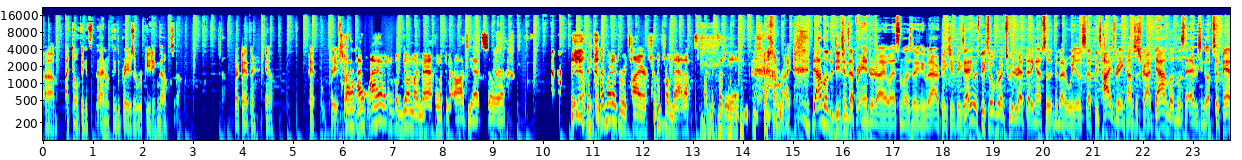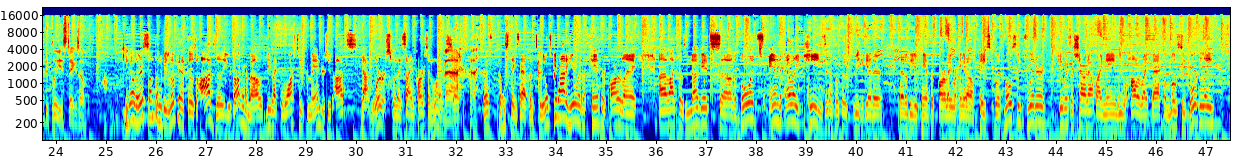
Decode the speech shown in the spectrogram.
um, I don't think it's I don't think the Braves are repeating though. So, so right, Panther, know, Pan- Braves. I. I, I haven't done my math and looked at my odds yet, so uh, I, I might have to retire from, from that. That's fucking such a hit. All right. Download the DJs app for Android iOS and let us know anything about our picks, your picks. Anyone's picks over on Twitter at Betting Absolute, no matter where you listen to that. Please highest rating, comment, subscribe, download, and listen to every single episode. Panther, please take us home. You know, there is something to be looking at those odds though that you were talking about. It'd be like the Washington Commanders, whose odds got worse when they signed Carson Wentz. So those, those things happen too. Let's get out of here with a Panther parlay. I like those Nuggets, uh, the Bullets, and the LA Kings. They're gonna put those three together. That'll be your Panther parlay. We're hanging out on Facebook, mostly Twitter. Give us a shout out by name. We will holler right back. But most importantly,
